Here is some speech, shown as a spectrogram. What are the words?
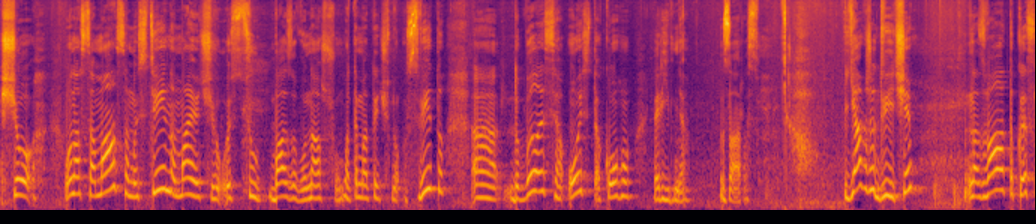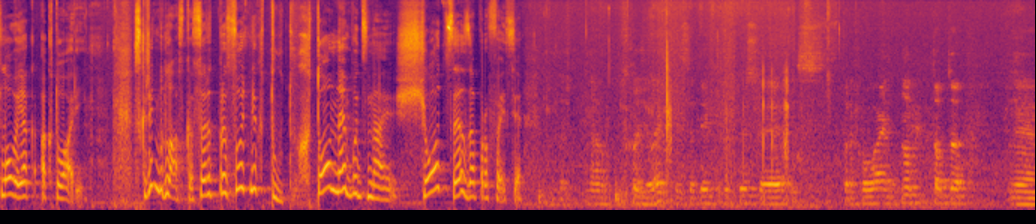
Що вона сама самостійно, маючи ось цю базову нашу математичну освіту, е, добилася ось такого рівня зараз. Я вже двічі назвала таке слово як актуарій. Скажіть, будь ласка, серед присутніх тут хто-небудь знає, що це за професія? На схожі лекції це тих, хто підписує страхування. Ну, тобто е,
